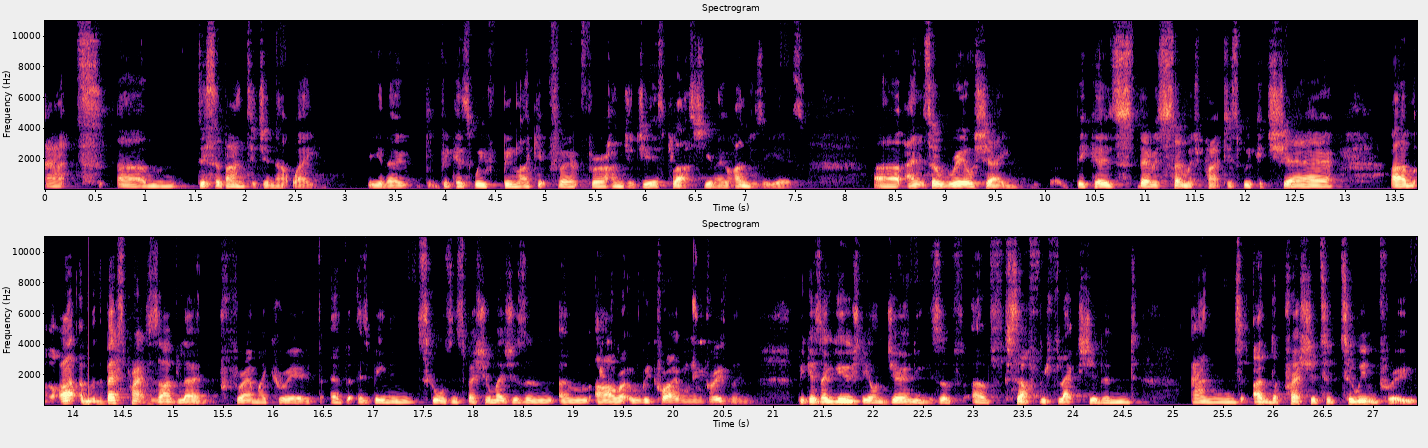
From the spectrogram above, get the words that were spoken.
at um, disadvantage in that way. You know, because we've been like it for for hundred years plus. You know, hundreds of years, uh, and it's a real shame because there is so much practice we could share. Um, I, the best practice I've learned throughout my career has been in schools and special measures and um, are requiring improvement because they're usually on journeys of, of self reflection and and under pressure to, to improve.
